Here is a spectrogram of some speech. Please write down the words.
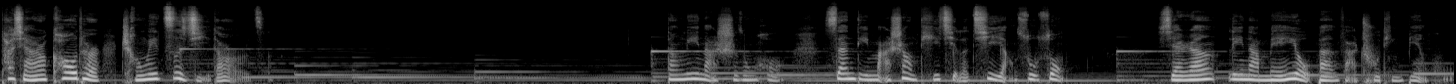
他想让 Couter 成为自己的儿子。当丽娜失踪后，三弟马上提起了弃养诉讼。显然，丽娜没有办法出庭辩护。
